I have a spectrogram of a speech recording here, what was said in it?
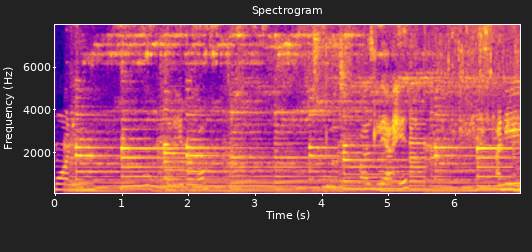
मॉर्निंग तर हे बघा. वाजले आहेत. आणि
